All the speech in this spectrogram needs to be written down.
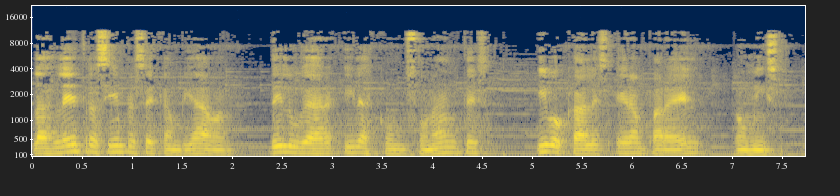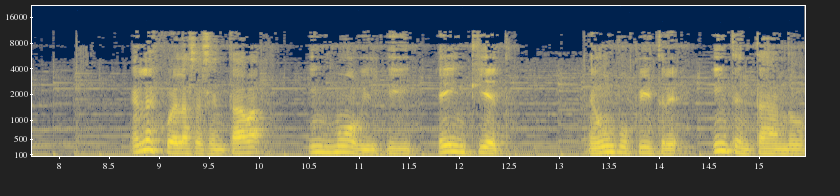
Las letras siempre se cambiaban de lugar y las consonantes y vocales eran para él lo mismo. En la escuela se sentaba inmóvil y, e inquieto en un pupitre intentando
